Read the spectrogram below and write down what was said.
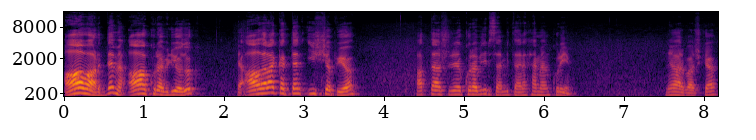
ağ vardı değil mi? Ağ kurabiliyorduk. E, ağlar hakikaten iş yapıyor. Hatta şuraya kurabilirsem bir tane hemen kurayım. Ne var başka?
